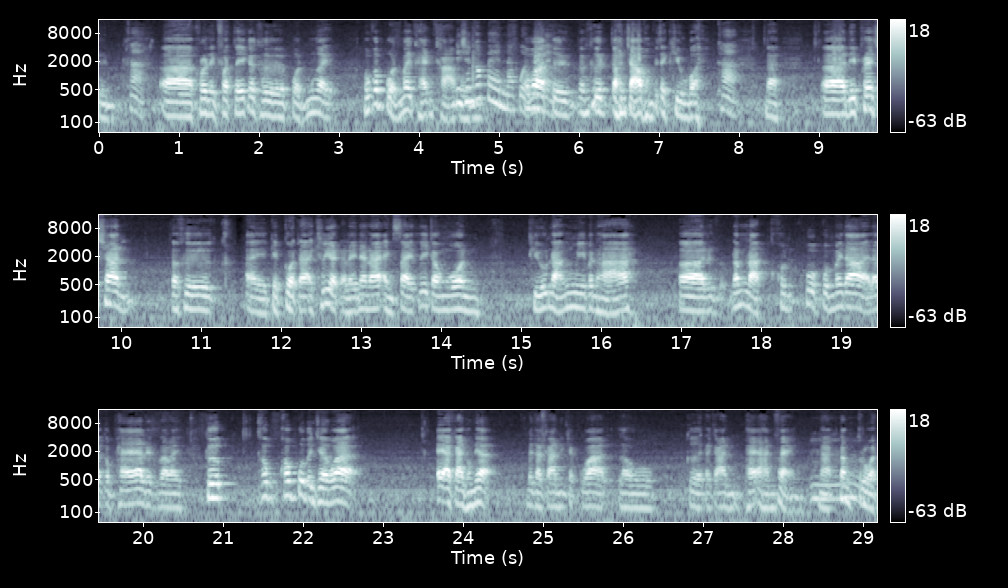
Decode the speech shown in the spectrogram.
อื่นค่ะโครนิกฟาติก็คือปวดเมื่อย ผมก็ปวดเมื่อยแขนขาดิฉันผมก็เป็นนะปวดเพราะว่าเมื่อยตื่นกลางคืนตอนเช้าผมไปตะคริวบ่อยค่ะนะเอ่อ depression ก็คือไอ้เก็บกดอะเครียดอะไรเนี่ยนะ anxiety กังวล ผิวหนังมีปัญหาเอ่อน้ำหนักคนควบคุมไม่ได้แล้วก็แพ้อะไรต่ออะไร คือ เขาเขาพูดเป็นเชิงว่าไออาการของเนี้ยเป็นอาการที่จากว่าเราเกิดอาการแพ้อาหารแฝงนะอืมต้องตรวจ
